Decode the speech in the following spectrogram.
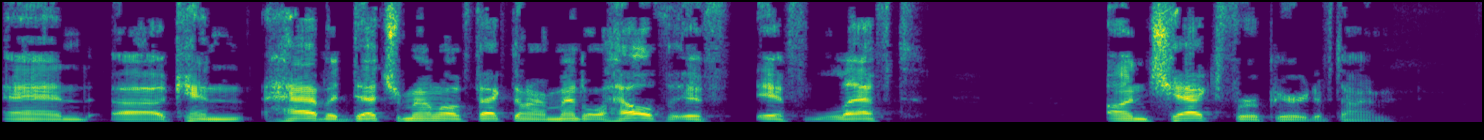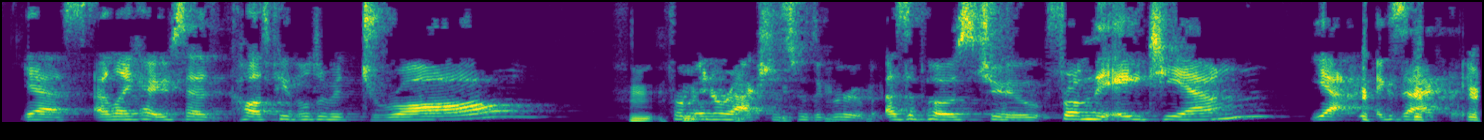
and uh, can have a detrimental effect on our mental health if if left unchecked for a period of time. Yes, I like how you said cause people to withdraw from interactions with the group as opposed to from the ATM yeah, exactly.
